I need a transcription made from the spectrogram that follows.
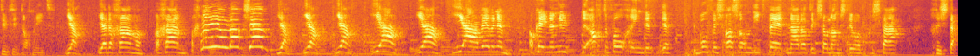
Hij doet dit nog niet. Ja, ja, daar gaan we. We gaan. We glijden heel langzaam. Ja, ja, ja, ja, ja, ja, we hebben hem. Oké, nou nu de achtervolging. De, de, de boef is vast nog niet ver nadat ik zo lang stil heb gestaan. Gesta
